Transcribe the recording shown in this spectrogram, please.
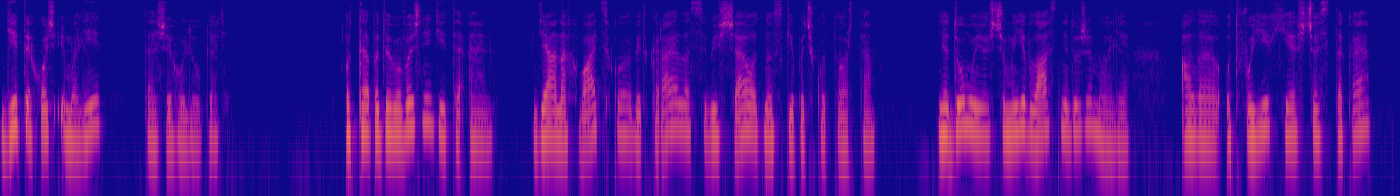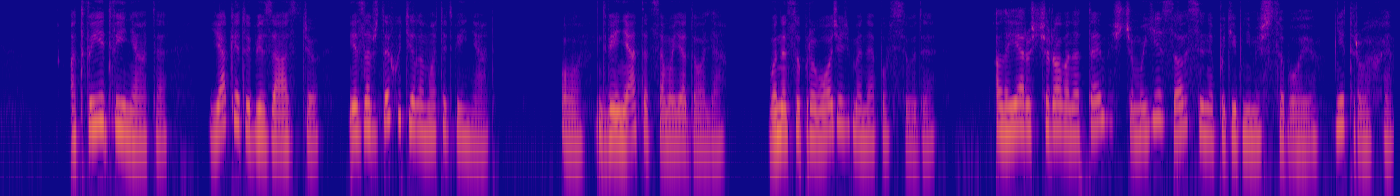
Діти, хоч і малі, теж його люблять. У тебе дивовижні діти, Ен. Діана хвацько відкраяла собі ще одну скибочку торта. Я думаю, що мої власні дуже милі, але у твоїх є щось таке. А твої двійнята, як я тобі заздрю, я завжди хотіла мати двійнят. О, двійнята це моя доля. Вони супроводжують мене повсюди. Але я розчарована тим, що мої зовсім не подібні між собою, ні трохи.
